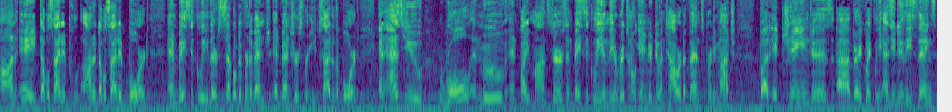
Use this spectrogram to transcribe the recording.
on a double-sided on a double-sided board and basically there's several different event- adventures for each side of the board. And as you roll and move and fight monsters and basically in the original game you're doing tower defense pretty much but it changes uh, very quickly. As you do these things,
